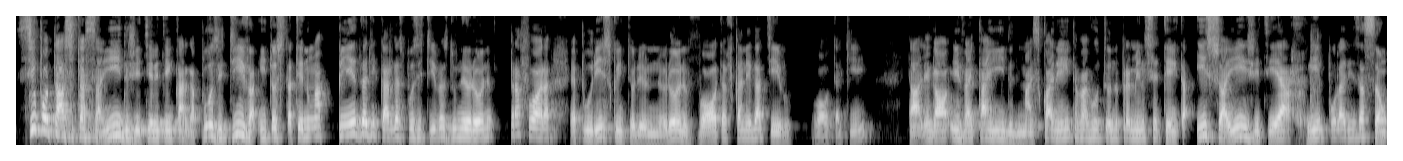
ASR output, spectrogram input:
Se o potássio está saindo, gente, ele tem carga positiva, então você está tendo uma perda de cargas positivas do neurônio para fora. É por isso que o interior do neurônio volta a ficar negativo. Volta aqui, tá? Legal, e vai caindo de mais 40, vai voltando para menos 70. Isso aí, gente, é a repolarização.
